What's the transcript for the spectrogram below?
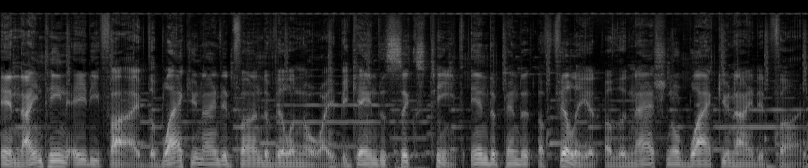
In 1985, the Black United Fund of Illinois became the 16th independent affiliate of the National Black United Fund.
